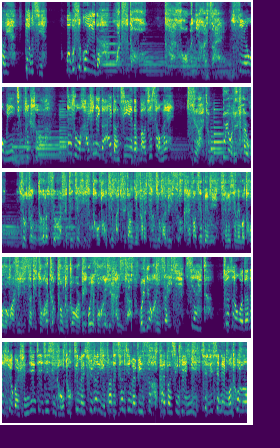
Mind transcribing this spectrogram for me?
少爷，对不起，我不是故意的。我知道，太好了，你还在，虽然我们已经分手了，但是我还是那个爱岗敬业的保洁小妹。亲爱的，不要离开我。就算你得了血管神经间歇性头痛、静脉曲张引发的腔静脉闭塞、开放性便秘、前列腺内膜脱落、二十一三体综合症、重度中二病，我也不会离开你的。我一定要和你在一起。亲爱的，就算我得了血管神经间歇性头痛、静脉曲张引发的腔静脉闭塞、开放性便秘、前列腺内膜脱落、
